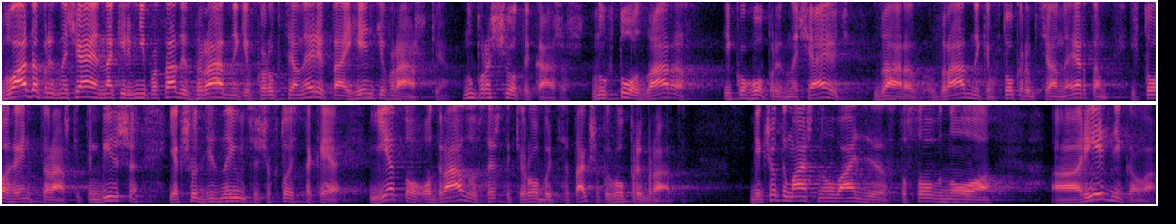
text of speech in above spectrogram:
Влада призначає на керівні посади зрадників, корупціонерів та агентів Рашки. Ну про що ти кажеш? Ну хто зараз і кого призначають зараз зрадником, хто корупціонер там і хто агент Рашки? Тим більше, якщо дізнаються, що хтось таке є, то одразу все ж таки робиться так, щоб його прибрати. Якщо ти маєш на увазі стосовно Резнікова,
